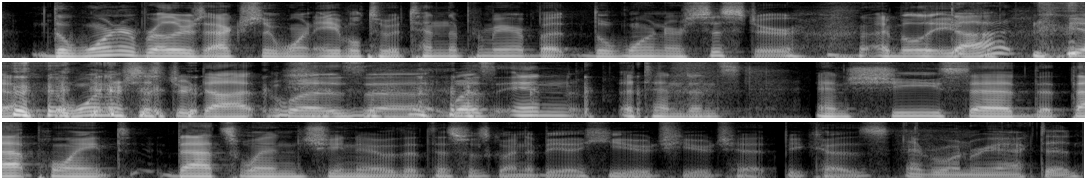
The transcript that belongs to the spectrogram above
the warner brothers actually weren't able to attend the premiere but the warner sister i believe Dot. yeah the warner sister dot was uh, was in attendance and she said at that point that's when she knew that this was going to be a huge huge hit because Everyone reacted.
